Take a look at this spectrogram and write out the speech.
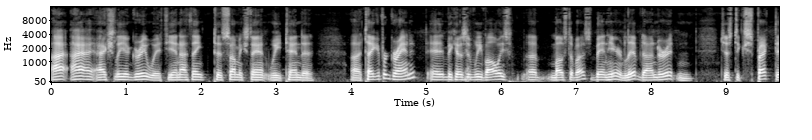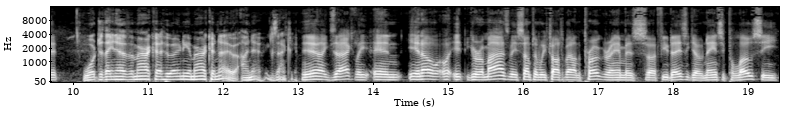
I, I actually agree with you, and I think to some extent we tend to uh, take it for granted uh, because yeah. we've always, uh, most of us, have been here and lived under it and just expect it. What do they know of America who only America know? I know, exactly. Yeah, exactly. And, you know, it, reminds me of something we talked about on the program is uh, a few days ago, Nancy Pelosi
